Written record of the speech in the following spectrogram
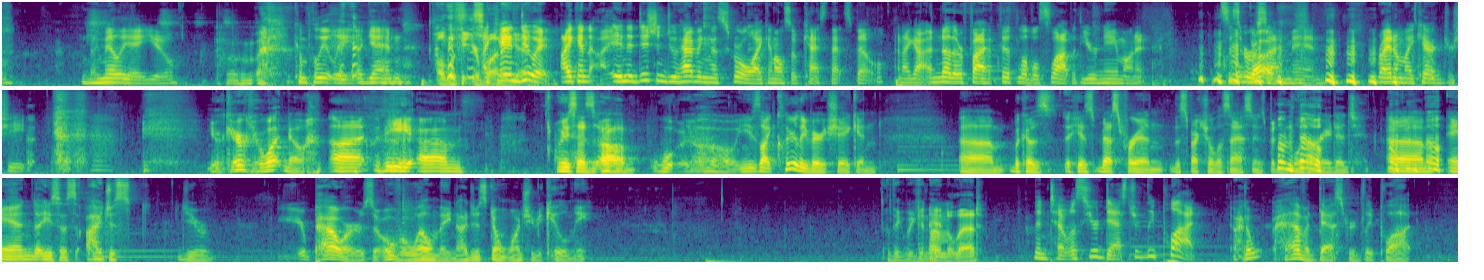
and humiliate you completely again. I'll look at your I butt can again. do it. I can, in addition to having the scroll, I can also cast that spell, and I got another five, fifth level slot with your name on it. This is Ursine Man, right on my character sheet. Your character? What? No. Uh, the um, he says, um, w- oh, he's like clearly very shaken, um, because his best friend, the spectral assassin, has been Oh, no. obliterated. um, and he says, I just your your powers are overwhelming. I just don't want you to kill me. I think we can handle that. Then tell us your dastardly plot. I don't have a dastardly plot.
